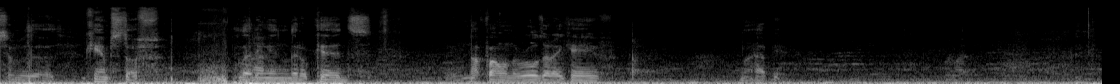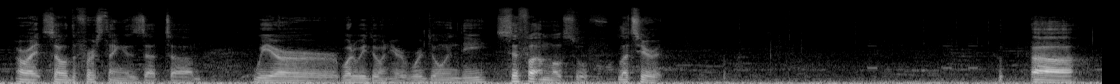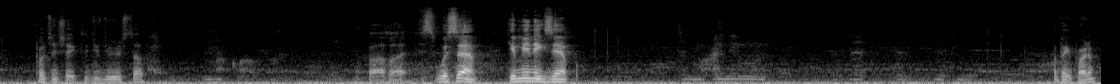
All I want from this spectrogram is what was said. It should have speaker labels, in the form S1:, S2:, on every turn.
S1: some of the camp stuff, letting in little kids, not following the rules that I gave. I'm not happy. All right, so the first thing is that um, we are, what are we doing here? We're doing the Sifa and Mawsuf. Let's hear it. Uh, Protein Shake, did you do your stuff?
S2: I'm not qualified.
S1: Qualified. Wissam, give me an example. I beg pardon?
